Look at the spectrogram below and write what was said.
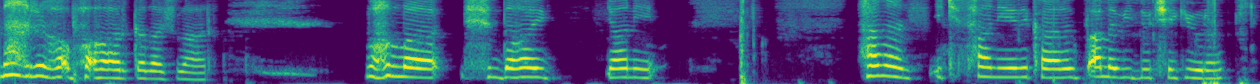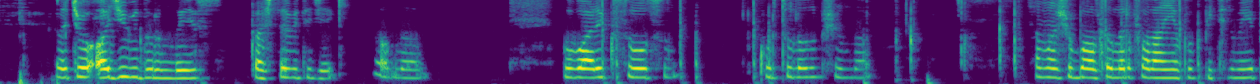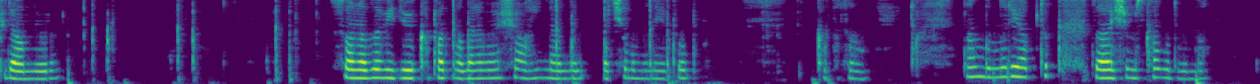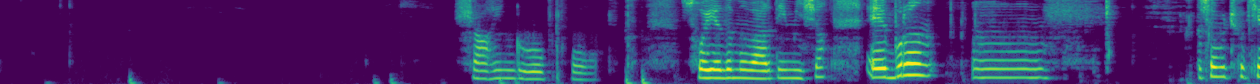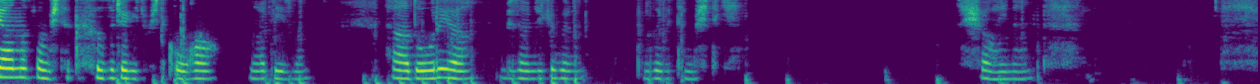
Merhaba arkadaşlar. Valla daha yani hemen 2 saniyelik aralıklarla video çekiyorum. Ve çok acı bir durumdayız. Kaçta bitecek? Allah'ım. Mübarek kısa olsun. Kurtulalım şundan. Hemen şu baltaları falan yapıp bitirmeyi planlıyorum. Sonra da videoyu kapatmadan hemen Şahin'den açılımını yapıp kapatalım. Tam bunları yaptık. Daha işimiz kalmadı bunda. Şahin Group World. Soyadımı verdiğim inşaat. E, buranın ım, aşamı çok iyi anlatmamıştık. Hızlıca geçmiştik. Oha. Neredeyiz lan? Ha doğru ya. Biz önceki bölüm burada bitirmiştik. Şahinant.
